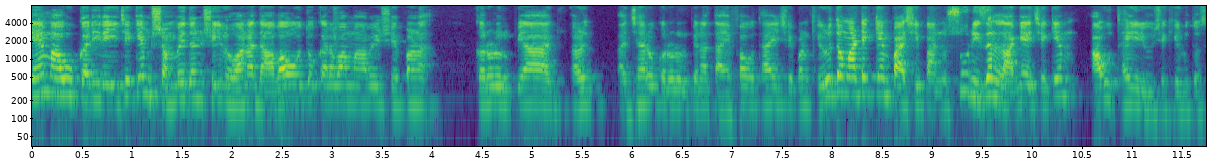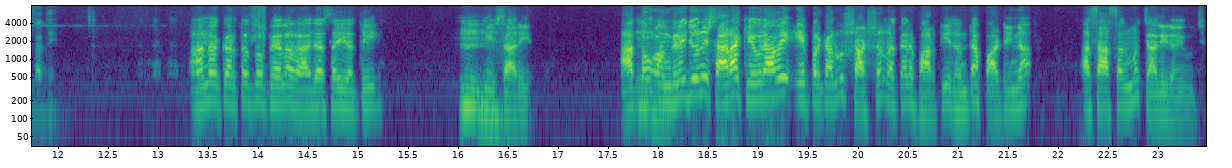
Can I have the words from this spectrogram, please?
કેમ આવું કરી રહી છે? કેમ સંવેદનશીલ હોવાના દાવાઓ તો કરવામાં આવે છે પણ કરોડો રૂપિયા હજારો કરોડ રૂપિયાના તાયફાઓ થાય છે પણ ખેડૂતો માટે કેમ પાછી પાનું? શું રીઝન લાગે છે? કેમ આવું થઈ રહ્યું છે ખેડૂતો સાથે? આના કરતા તો પહેલા રાજાશાહી હતી. એ સારી. આ તો અંગ્રેજોને સારા કેવરાવે એ પ્રકારનું શાસન અત્યારે ભારતીય જનતા પાર્ટીના આ શાસનમાં ચાલી રહ્યું છે.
